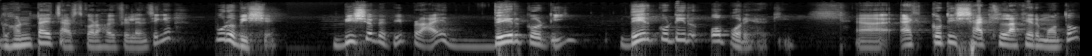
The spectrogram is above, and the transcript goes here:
ঘন্টায় চার্জ করা হয় ফ্রিল্যান্সিংয়ে পুরো বিশ্বে। বিশ্বব্যাপী প্রায় দেড় কোটি, দেড় কোটির ওপরে আর কি। এক কোটি ষাট লাখের মতো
